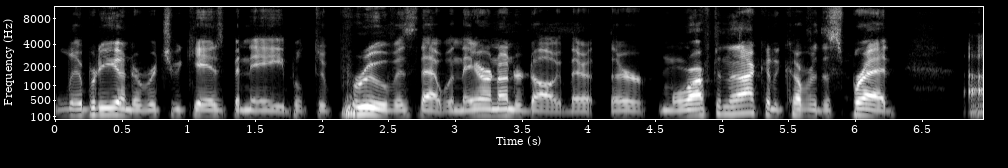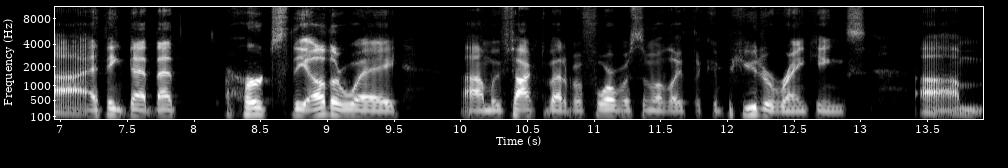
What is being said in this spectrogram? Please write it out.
Liberty under Rich McKay has been able to prove is that when they are an underdog, they're they're more often than not going to cover the spread. Uh, I think that that hurts the other way. Um, we've talked about it before with some of like the computer rankings. Um,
